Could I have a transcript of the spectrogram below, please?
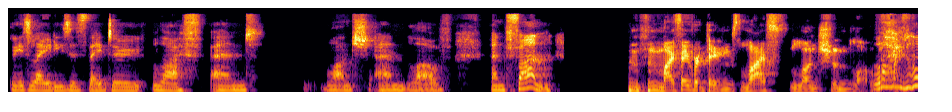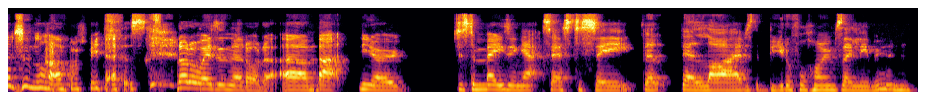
these ladies as they do life and lunch and love and fun. My favorite things life, lunch, and love. Life, lunch, and love. yes. Not always in that order. Um, but, you know, just amazing access to see the, their lives, the beautiful homes they live in,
